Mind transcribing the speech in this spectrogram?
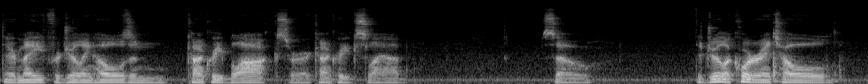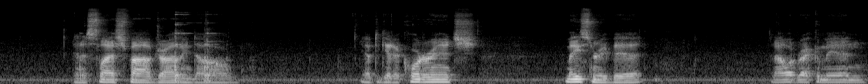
They're made for drilling holes in concrete blocks or a concrete slab. So to drill a quarter inch hole in a slash five driving dog, you have to get a quarter inch masonry bit. And I would recommend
